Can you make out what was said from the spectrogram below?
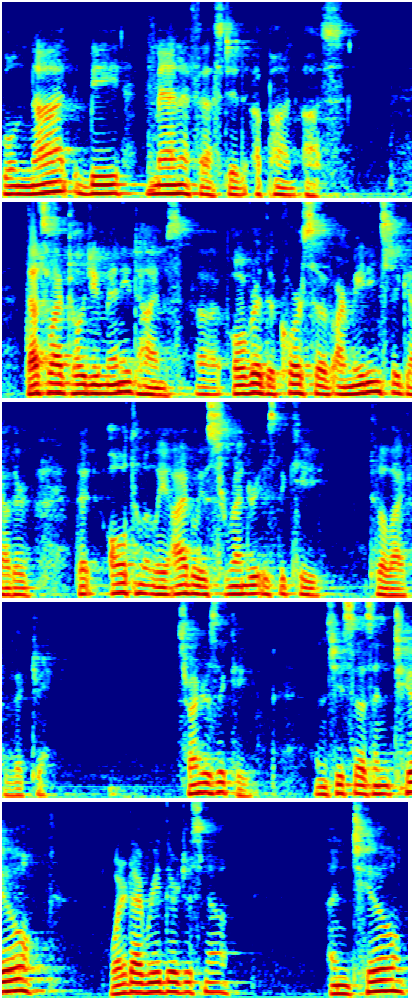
will not be manifested upon us. That's why I've told you many times uh, over the course of our meetings together that ultimately I believe surrender is the key to the life of victory. Surrender is the key. And she says, until, what did I read there just now? Until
